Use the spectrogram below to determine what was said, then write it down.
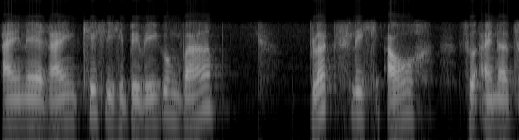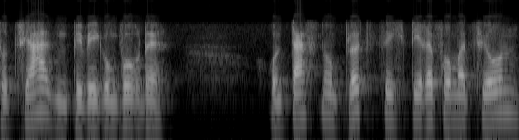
eine rein kirchliche Bewegung war, plötzlich auch zu einer sozialen Bewegung wurde und dass nun plötzlich die Reformation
